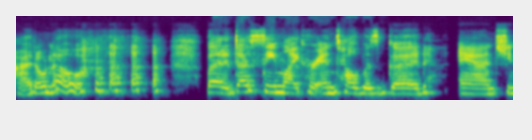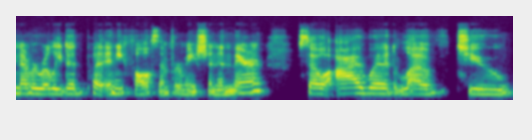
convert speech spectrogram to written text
I don't know. but it does seem like her intel was good and she never really did put any false information in there. So I would love to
